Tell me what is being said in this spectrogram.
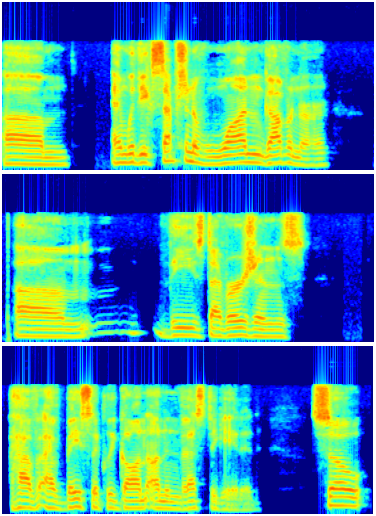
Um, and with the exception of one governor, um, these diversions have have basically gone uninvestigated. So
